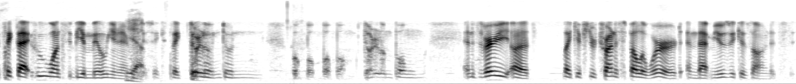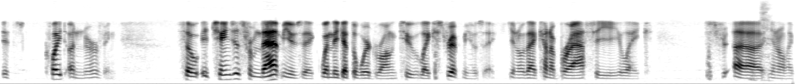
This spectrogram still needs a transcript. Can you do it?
it's like that who wants to be a millionaire Yeah. music. It's like dun dun boom boom boom boom dun boom and it's very uh like if you're trying to spell a word and that music is on, it's it's quite unnerving. So it changes from that music when they get the word wrong to like strip music, you know, that kind of brassy like uh you know like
